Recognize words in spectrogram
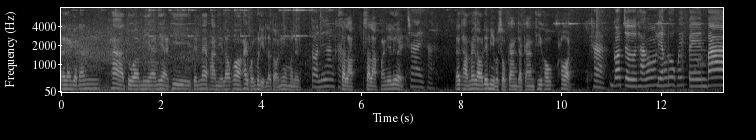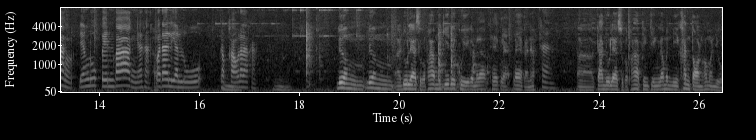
แล้วหลังจากนั้น 5 ตัวเมียเนี่ยที่เป็นแม่พันธุ์เนี่ยเราก็ให้ผลผลิตเราต่อเนื่องมาเลย ต่อเนื่องค่ะ สลับสลับมาเรื่อยใช่ค่ะ ๆ แล้วทำให้เราได้มีประสบการณ์จากการที่เขาคลอด ค่ะ ก็เจอทั้งเลี้ยงลูกไม่เป็นบ้าง เลี้ยงลูกเป็นบ้างเนี้ยค่ะ ครับก็ได้เรียนรู้กับเขาแล้วล่ะค่ะ อืมเรื่องเรื่องอาดูแลสุขภาพเมื่อกี้ได้คุยกันมาแล้วเทคแรกแรกอะนะค่ะ อ่าการดูแลสุขภาพจริง ๆ แล้วมันมีขั้นตอนของมันอยู่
